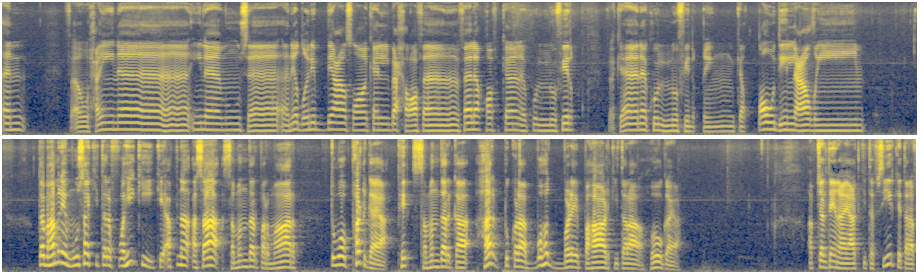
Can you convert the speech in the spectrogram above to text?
أن فأوحينا إلى موسى أن اضرب بعصاك البحر فانفلق فكان كل فرق فكان كل فرق كالطود العظيم۔ تب ہم نے موسیٰ کی طرف وہی کی کہ اپنا عصا سمندر پر مار تو وہ پھٹ گیا۔ پھر سمندر کا ہر ٹکڑا بہت بڑے پہاڑ کی طرح ہو گیا۔ اب چلتے ہیں آیات کی تفسیر کی طرف۔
